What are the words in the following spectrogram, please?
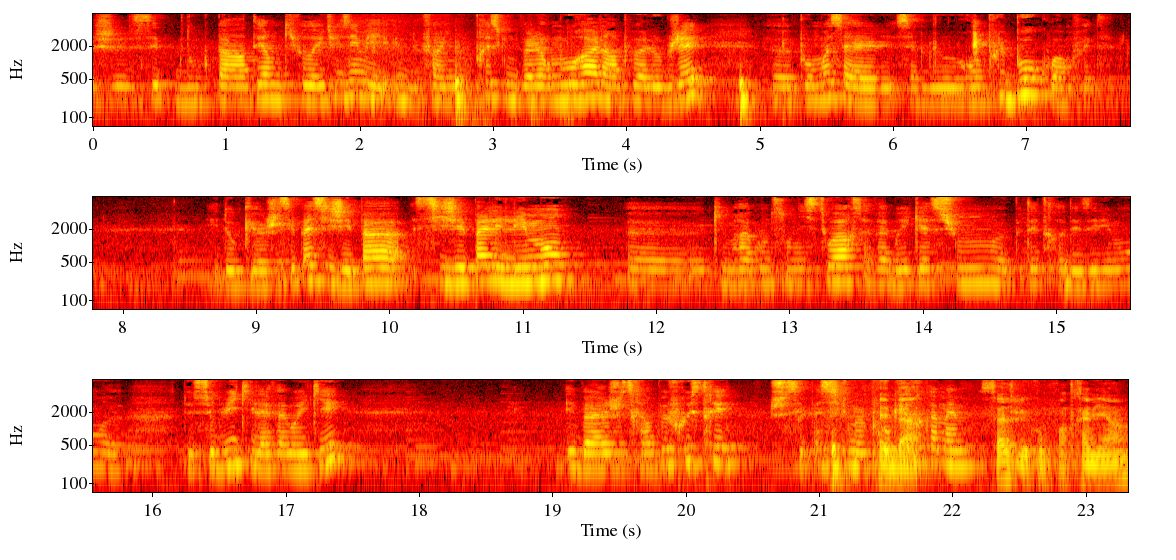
Je sais donc pas un terme qu'il faudrait utiliser, mais une- enfin, une- presque une valeur morale un peu à l'objet. Euh, pour moi, ça, ça le rend plus beau, quoi, en fait. Et donc, euh, je sais pas si j'ai pas, si j'ai pas l'élément qui me raconte son histoire, sa fabrication, euh, peut-être des éléments euh, de celui qui l'a fabriqué. Et ben, je serais un peu frustrée. Je sais pas si je me le Eh procure ben, quand même. Ça, je le comprends très bien.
